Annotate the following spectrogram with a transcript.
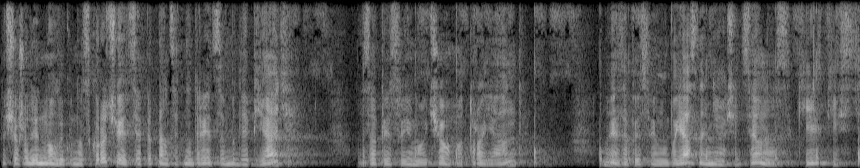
Ну що ж, один нолик у нас скорочується, 15 на 3 це буде 5. Записуємо чого троянд. Ну і записуємо пояснення, що це у нас кількість.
